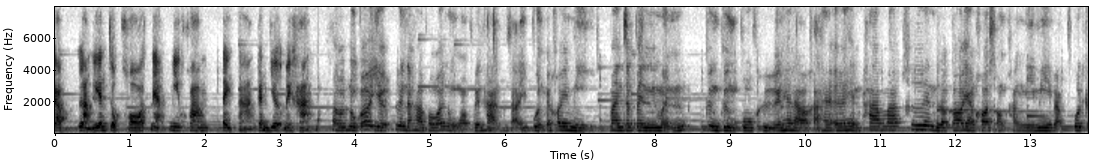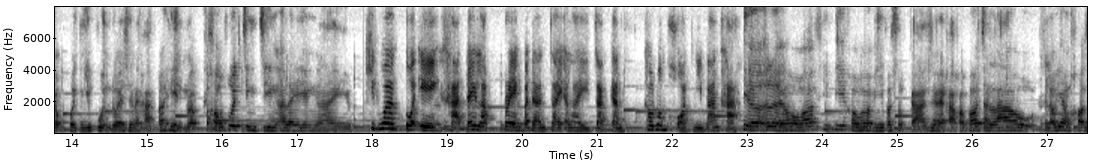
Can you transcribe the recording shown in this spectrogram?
กับหลังเรียนจบคอร์สเนี่ยมีความแตกต่างกันเยอะไหมคะสำหรับหนูก็เยอะขึ้นนะคะ เพราะว่าหนูอะพื้นฐานภาษาญี่ปุ่นไม่ค่อยมี มันจะเป็นเหมือนกึ่งกึ่งๆปูพื้นให้เราค่ะ ให้เออเห็นภาพมากขึ้น แล้วก็อย่างคอร์สของครั้งนี้มีแบบพูดกับคนญี่ปุ่นด้วยใช่ไหมคะก็เห็นแบบเขาพูดจริง ๆ อะไรยังไง คิดว่าตัวเองค่ะได้รับแรงบันดาลใจอะไรจากการ เข้าร่วมคอร์สนี้บ้างคะ เยอะเลยเพราะว่าพี่ๆเขาแบบมีประสบการณ์ใช่ไหมคะเขาก็จะเล่า แล้วอย่างคอร์ส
